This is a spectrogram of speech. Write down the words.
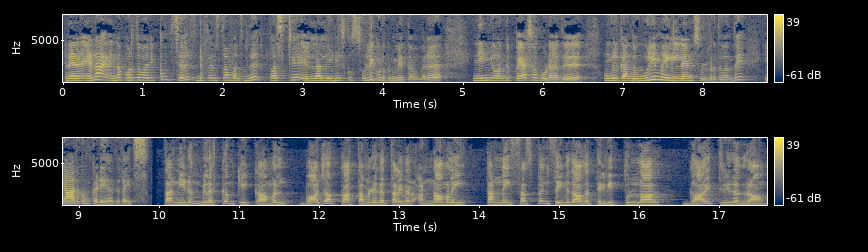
ஏன்னா என்ன பொறுத்த வரைக்கும் செல்ஃப் டிஃபென்ஸ் தான் வந்து ஃபர்ஸ்ட் எல்லா லேடிஸ்க்கும் சொல்லி கொடுக்கணுமே தவிர நீங்க வந்து பேசக்கூடாது. உங்களுக்கு அந்த உரிமை இல்லைன்னு சொல்றது வந்து யாருக்கும் கிடையாது ரைட்ஸ் தன்னிடம் விளக்கம் கேட்காமல் பாஜக தமிழக தலைவர் அண்ணாமலை தன்னை சஸ்பெண்ட் செய்வதாக தெரிவித்துள்ளார். காயத்ரி ரகுராம்.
